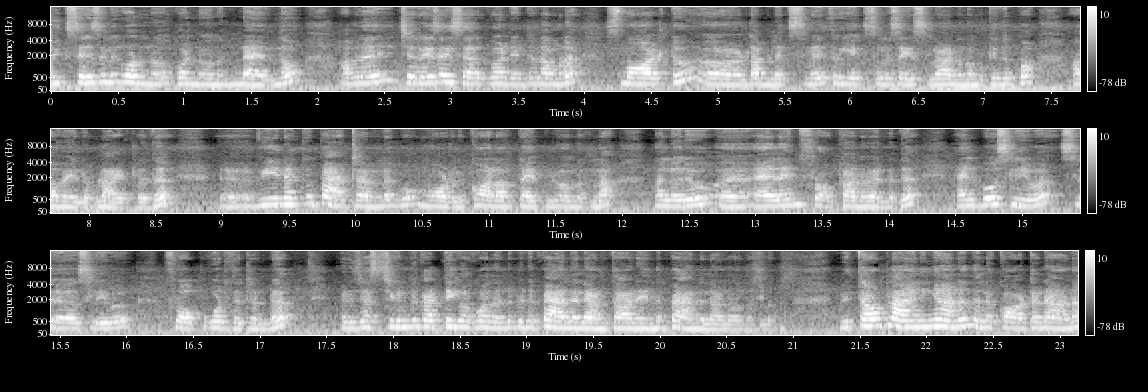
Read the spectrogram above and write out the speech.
ബിഗ് സൈസിൽ കൊണ്ടു കൊണ്ടുവന്നിട്ടുണ്ടായിരുന്നു. അപ്പോൾ ചെറിയ സൈസുകാർക്ക് വേണ്ടിയിട്ട് നമ്മൾ small to double XL three XL സൈസിലാണ് നമുക്കിതിപ്പോൾ അവൈലബിൾ ആയിട്ടുള്ളത്. വീനക്ക് പാറ്റേണിൽ മോഡൽ കോളർ ടൈപ്പിൽ വന്നിട്ടുള്ള നല്ലൊരു എലൈൻ ഫ്രോക്കാണ് വരുന്നത്. എൽബോ സ്ലീവ് സ്ലീവ് ഫ്ലോപ്പ് കൊടുത്തിട്ടുണ്ട്. പിന്നെ ജസ്റ്റ് ഇങ്ങനെ കട്ടിങ് ഒക്കെ വന്നിട്ടുണ്ട്. പിന്നെ പാനലാണ് താഴെ നിന്ന് പാനലാണ് വന്നിട്ടുള്ളത്. വിത്തൗട്ട് ലൈനിങ് ആണ് നല്ല കോട്ടൺ ആണ്.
